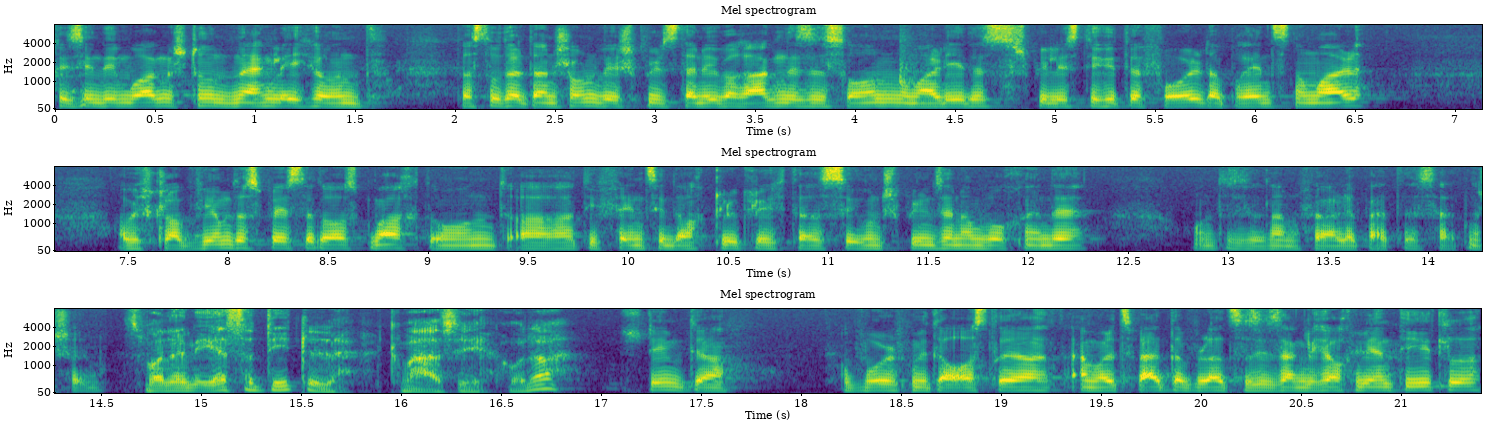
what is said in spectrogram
bis in die Morgenstunden eigentlich und das tut halt dann schon weh. Spielst eine überragende Saison, normal jedes Spiel ist die Hütte voll, da brennt es normal. Aber ich glaube, wir haben das Beste daraus gemacht und äh, die Fans sind auch glücklich, dass sie uns spielen sind am Wochenende. Und das ist dann für alle beide Seiten schön. Das war dein erster Titel quasi, oder? Stimmt, ja. Obwohl mit der Austria einmal zweiter Platz, das ist eigentlich auch wie ein Titel.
